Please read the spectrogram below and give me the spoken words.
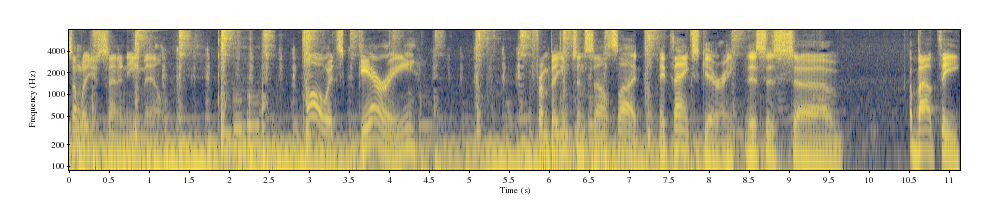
Somebody just sent an email. Oh, it's Gary from Binghamton South Side. Hey, thanks, Gary. This is uh, about the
